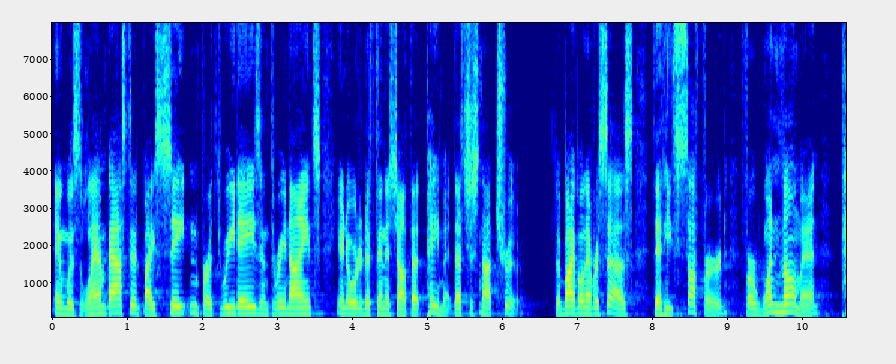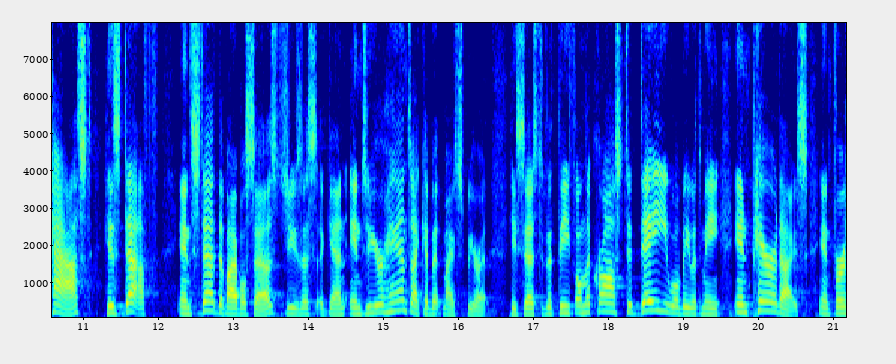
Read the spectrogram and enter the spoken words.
and was lambasted by Satan for three days and three nights in order to finish out that payment. That's just not true. The Bible never says that he suffered for one moment past his death. Instead, the Bible says, Jesus, again, into your hands I commit my spirit. He says to the thief on the cross, Today you will be with me in paradise. In 1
